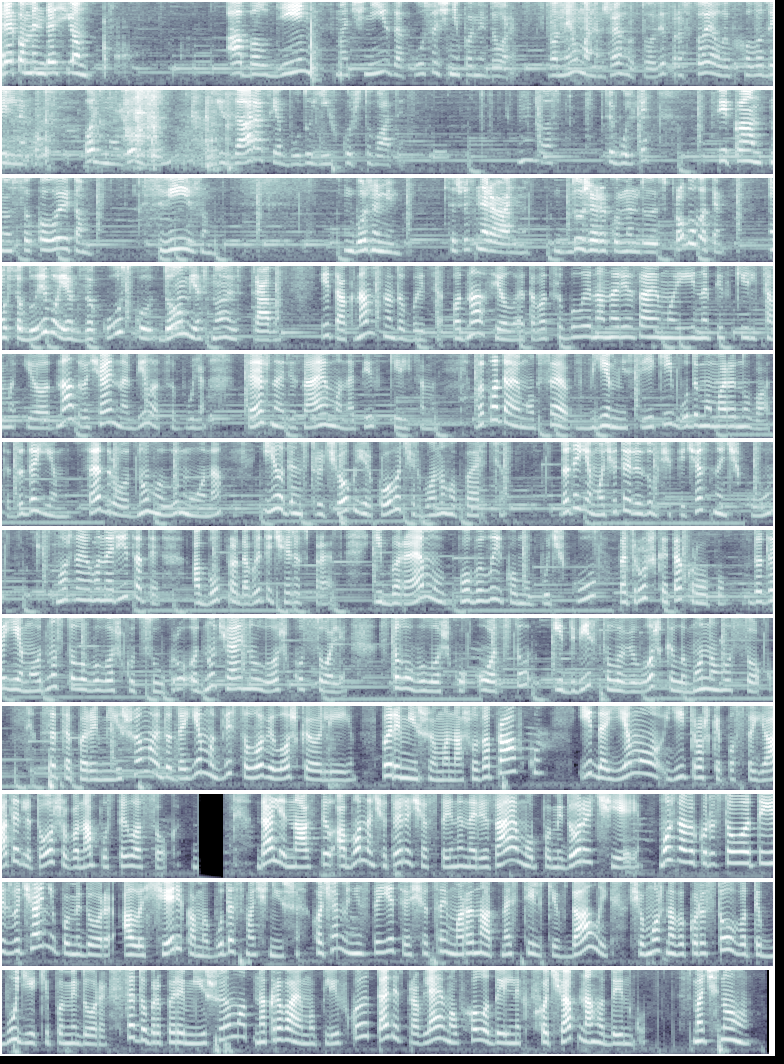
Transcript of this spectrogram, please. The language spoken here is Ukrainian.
Рекомендаціон. Обалденні смачні закусочні помідори. Вони у мене вже готові, простояли в холодильнику одну добу. І зараз я буду їх куштувати. Клас. Цибульки. Пікантно, соковито, свіжо. Боже мій, це щось нереальне. Дуже рекомендую спробувати, особливо як закуску до м'ясної страви. І так, нам знадобиться одна фіолетова цибулина, нарізаємо її напівкільцями, і одна звичайна біла цибуля, теж нарізаємо напівкільцями. Викладаємо все в ємність, в якій будемо маринувати. Додаємо цедру одного лимона і один стручок гіркого червоного перцю. Додаємо 4 зубчики чесничку, можна його нарізати або продавити через прес. І беремо по великому пучку петрушки та кропу. Додаємо 1 столову ложку цукру, 1 чайну ложку солі, столову ложку оцту і 2 столові ложки лимонного соку. Все це перемішуємо і додаємо 2 столові ложки олії. Перемішуємо нашу заправку і даємо їй трошки постояти для того, щоб вона пустила сок. Далі навпіл або на 4 частини нарізаємо помідори чері. Можна використовувати і звичайні помідори, але з черіками буде смачніше. Хоча мені здається, що цей маринад настільки вдалий, що можна використовувати будь-які помідори. Все добре перемішуємо, накриваємо плівкою та відправляємо в холодильник хоча б на годинку. Смачного!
